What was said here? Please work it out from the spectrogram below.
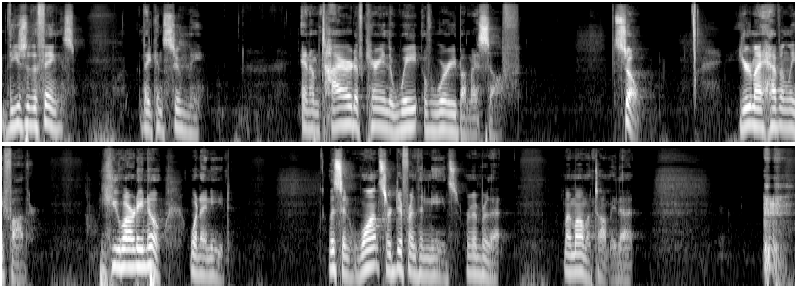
these are the things. They consume me. And I'm tired of carrying the weight of worry by myself. So, you're my heavenly Father. You already know what I need. Listen, wants are different than needs. Remember that. My mama taught me that.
